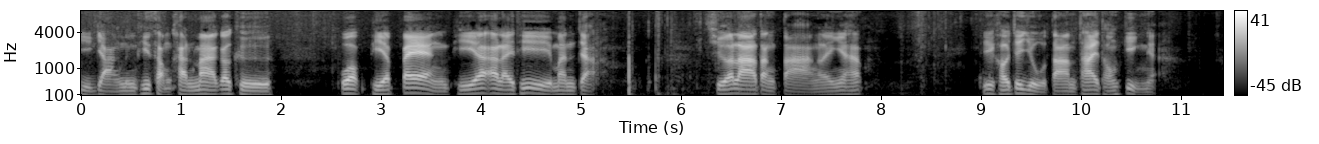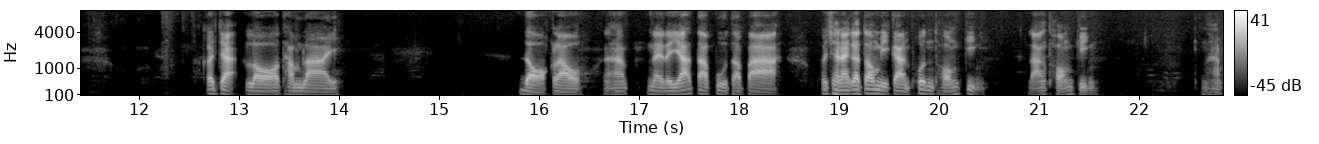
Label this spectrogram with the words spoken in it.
อีกอย่างหนึ่งที่สำคัญมากก็คือ พวกเพี้ยแป้งเพี้ยอะไรที่มันจะเชื้อราต่างๆอะไรเงี้ยครับ ที่เขาจะอยู่ตามใต้ท้องกิ่งเนี่ย ก็จะรอทำลาย ดอกเรานะครับ ในระยะตาปูตาปา เพราะฉะนั้นก็ต้องมีการพ่นท้องกิ่งล้างท้องกิ่งนะครับ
